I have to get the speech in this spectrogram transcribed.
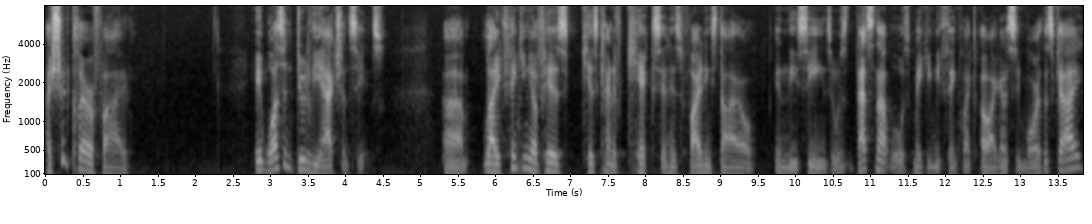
I should clarify. It wasn't due to the action scenes. Um, like thinking of his his kind of kicks and his fighting style in these scenes, it was that's not what was making me think like, oh, I got to see more of this guy.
